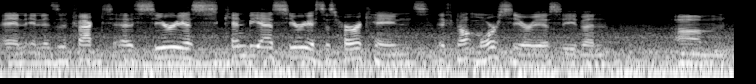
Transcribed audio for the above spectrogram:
and, and is in fact as serious, can be as serious as hurricanes, if not more serious even. Um,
